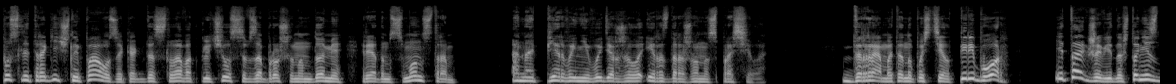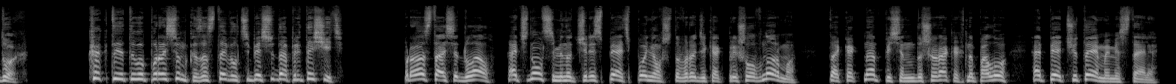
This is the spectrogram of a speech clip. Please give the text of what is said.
После трагичной паузы, когда Слава отключился в заброшенном доме рядом с монстром, она первой не выдержала и раздраженно спросила. «Драмы ты напустил! Перебор! И так же видно, что не сдох! Как ты этого поросенка заставил тебя сюда притащить?» «Просто оседлал. Очнулся минут через пять, понял, что вроде как пришел в норму, так как надписи на дошираках на полу опять читаемыми стали.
